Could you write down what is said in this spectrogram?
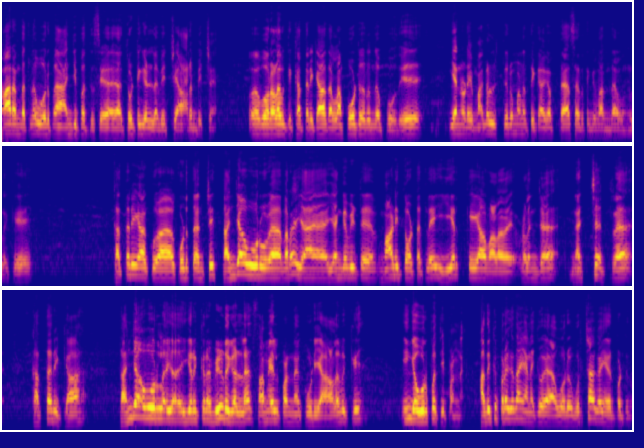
ஆரம்பத்தில் ஒரு ப- அஞ்சு பத்து செ தொட்டிகளில் வச்சு ஆரம்பித்தேன் ஓரளவுக்கு கத்திரிக்காய் அதெல்லாம் போட்டு இருந்த போது என்னுடைய மகள் திருமணத்துக்காக பேசுகிறதுக்கு வந்தவங்களுக்கு கத்திரிக்காய் கொடுத்து அனுப்பிச்சு தஞ்சாவூர் வரை எங்கள் வீட்டு மாடி தோட்டத்திலே இயற்கையாக வள விளைஞ்ச நச்சற்ற கத்தரிக்காய் தஞ்சாவூரில் இருக்கிற வீடுகளில் சமையல் பண்ணக்கூடிய அளவுக்கு இங்கே உற்பத்தி பண்ணேன். அதுக்கு பிறகு தான் எனக்கு ஒரு உற்சாகம் ஏற்பட்டது.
